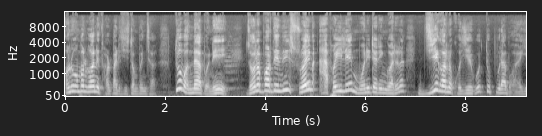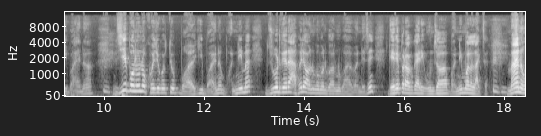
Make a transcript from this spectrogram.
अनुगमन गर्ने थर्ड पार्टी सिस्टम पनि छ। त्यो भन्दा पनि जनप्रतिनिधि स्वयं आफैले मोनिटरिङ गरेर जे गर्न खोजिएको त्यो पुरा भयो कि भएन। जे बनाउन खोजेको त्यो भयो कि भएन भन्नेमा जोड दिएर आफैले अनुगमन गर्नुभयो भने चाहिँ धेरै प्रभावकारी हुन्छ भन्ने मलाई लाग्छ। मानौ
